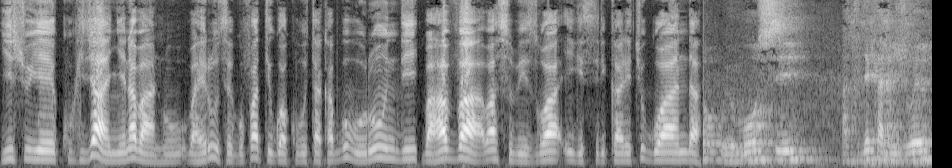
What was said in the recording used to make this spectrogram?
yishuye ku kijanye n'abantu baherutse gufatirwa ku butaka bw'u Burundi bahava basubizwa igisirikare cy'u Rwanda uyu munsi hategekanijwe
